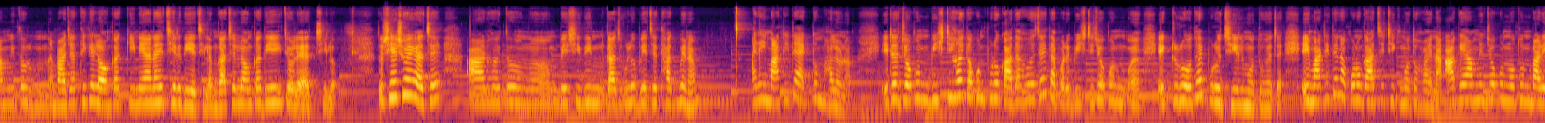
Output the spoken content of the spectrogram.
আমি তো বাজার থেকে লঙ্কা কিনে আনাই ছেড়ে দিয়েছিলাম, গাছের লঙ্কা দিয়েই চলে যাচ্ছিল। তো শেষ হয়ে গেছে, আর হয়তো বেশি দিন গাছগুলো বেঁচে থাকবে না। আর এই মাটিটা একদম ভালো না। এটা যখন বৃষ্টি হয় তখন পুরো কাদা হয়ে যায়, তারপরে বৃষ্টি যখন একটু রোদ হয় পুরো ঝিল মতো হয়ে যায়। এই মাটিতে না কোনো গাছই ঠিক মতো হয় না। আগে আমি যখন নতুন বাড়ি,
